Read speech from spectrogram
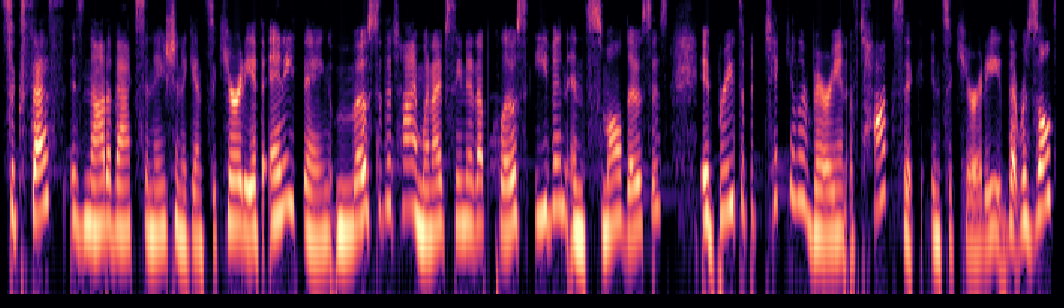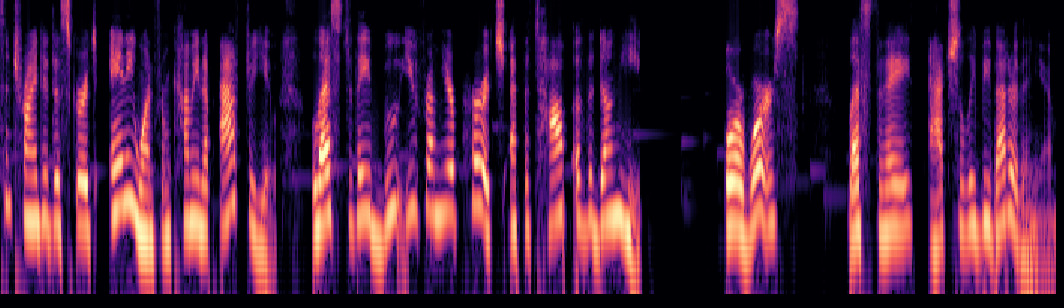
Success is not a vaccination against security. If anything, most of the time when I've seen it up close, even in small doses, it breeds a particular variant of toxic insecurity that results in trying to discourage anyone from coming up after you, lest they boot you from your perch at the top of the dung heap. Or worse, lest they actually be better than you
